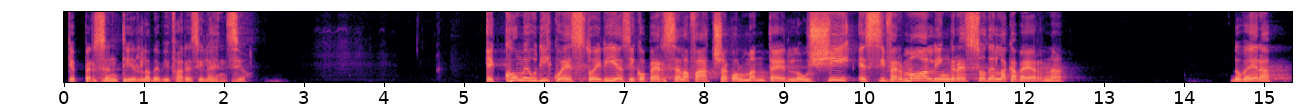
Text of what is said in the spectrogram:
che per sentirla devi fare silenzio. E come udì questo, Elia si coperse la faccia col mantello, uscì e si fermò all'ingresso della caverna. Dov'era?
